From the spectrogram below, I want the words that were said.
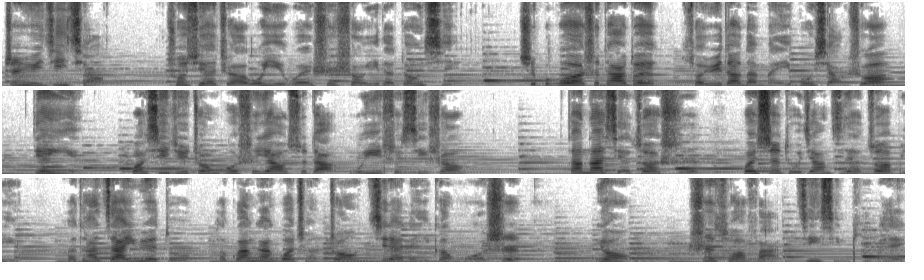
至于技巧，初学者误以为是手艺的东西，只不过是他对所遇到的每一部小说、电影或戏剧中故事要素的无意识吸收。当他写作时，会试图将自己的作品和他在阅读和观看过程中积累的一个模式。用试错法进行匹配，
